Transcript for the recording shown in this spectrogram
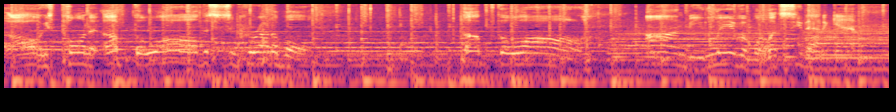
Oh, he's pulling it up the wall. This is incredible. Up the wall. Unbelievable. Let's see that again.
